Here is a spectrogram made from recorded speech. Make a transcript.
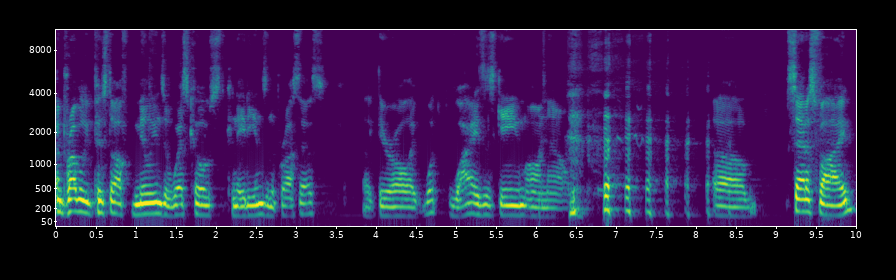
and probably pissed off millions of West Coast Canadians in the process. Like they're all like, "What? Why is this game on now?" Um, satisfied,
